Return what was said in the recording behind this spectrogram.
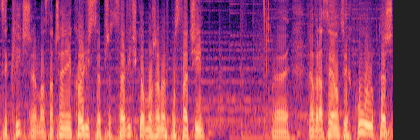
cykliczne, ma znaczenie koliste. Przedstawić go możemy w postaci nawracających kół lub też,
